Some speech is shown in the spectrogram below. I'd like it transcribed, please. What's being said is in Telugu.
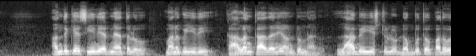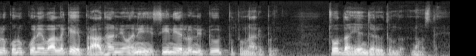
అందుకే సీనియర్ నేతలు మనకు ఇది కాలం కాదని అంటున్నారు. లాబీయిస్టులు డబ్బుతో పదవులు కొనుక్కునే వాళ్ళకే ప్రాధాన్యం అని సీనియర్లు నిట్టూర్పుతున్నారు ఇప్పుడు. చూద్దాం ఏం జరుగుతుందో. నమస్తే.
